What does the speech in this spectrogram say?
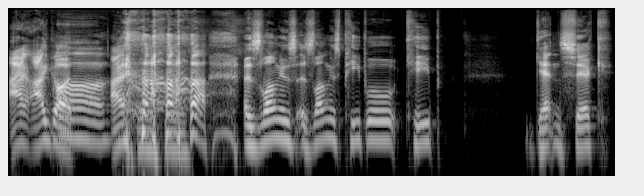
i i got Ah. i as long as as long as people keep getting sick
